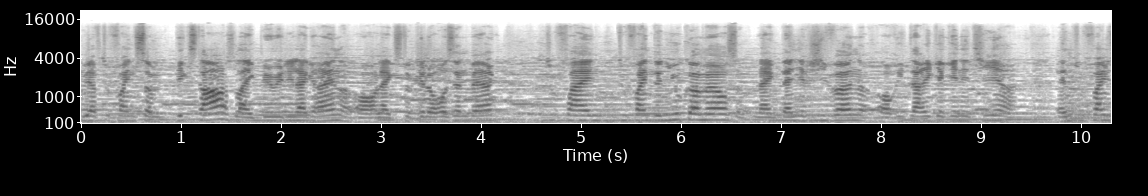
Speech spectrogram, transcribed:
we have to find some big stars like Biréli Lagrène or like Stochelo Rosenberg to find to find the newcomers like Daniel Givone or Ritari Gagenetir and to find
